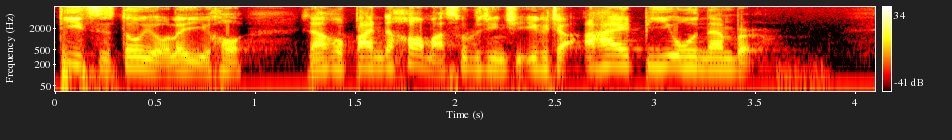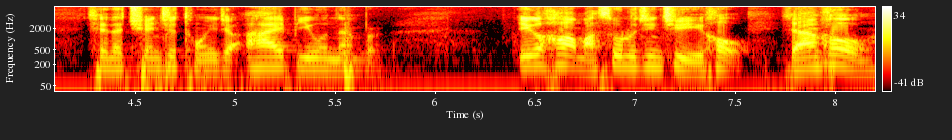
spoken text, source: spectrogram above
地址都有了以后，然后把你的号码输入进去，一个叫 IBO number，现在全球统一叫 IBO number，一个号码输入进去以后，然后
